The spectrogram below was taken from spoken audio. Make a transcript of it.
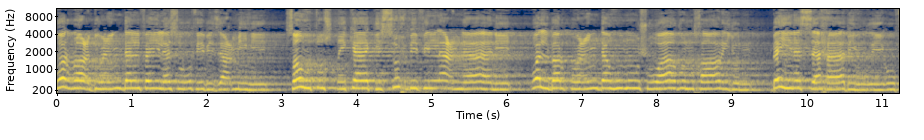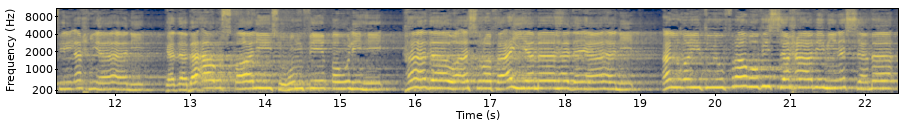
والرعد عند الفيلسوف بزعمه. صوت اصطكاك السحب في الأعنان والبرق عندهم شواظ خارج بين السحاب يضيء في الأحيان. كذب أرسطاليسهم في قوله هذا وأسرف أيما هذيان. الغيث يفرغ في السحاب من السماء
